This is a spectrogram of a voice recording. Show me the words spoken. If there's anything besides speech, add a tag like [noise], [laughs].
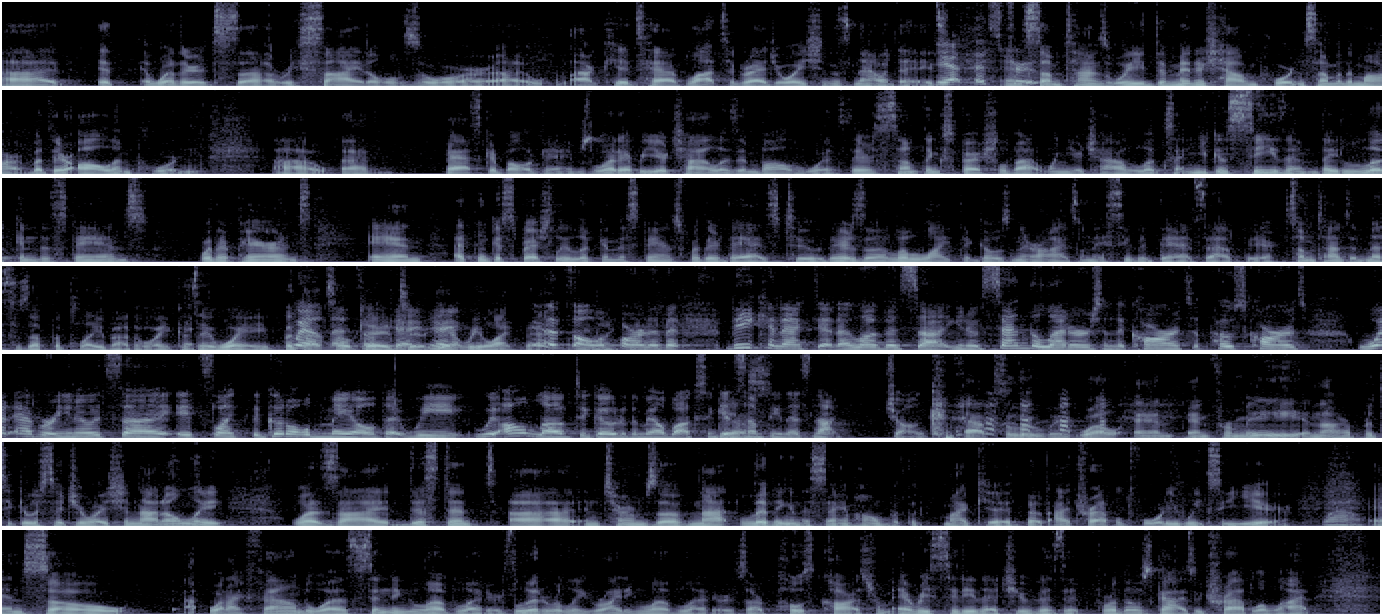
Uh, it, whether it's uh, recitals or uh, our kids have lots of graduations nowadays. Yep, that's And true. sometimes we diminish how important some of them are, but they're all important. Uh, uh, basketball games, whatever your child is involved with, there's something special about when your child looks, and you can see them. They look in the stands for their parents. And I think especially look in the stands for their dads too. There's a little light that goes in their eyes when they see the dads out there. Sometimes it messes up the play, by the way, because they wave, but well, that's, okay, too. Hey, Yeah, we like that. That's We all like a part that. of it. Be connected. I love this. Uh, you know, send the letters and the cards, the postcards, whatever. You know, it's uh, it's like the good old mail that we we all love to go to the mailbox and get Yes. something that's not junk. [laughs] Absolutely. Well, and, and for me, in our particular situation, not only was I distant uh, in terms of not living in the same home with the, my kid, but I traveled 40 weeks a year. Wow. And so uh, what I found was sending love letters, literally writing love letters or postcards from every city that you visit for those guys who travel a lot.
